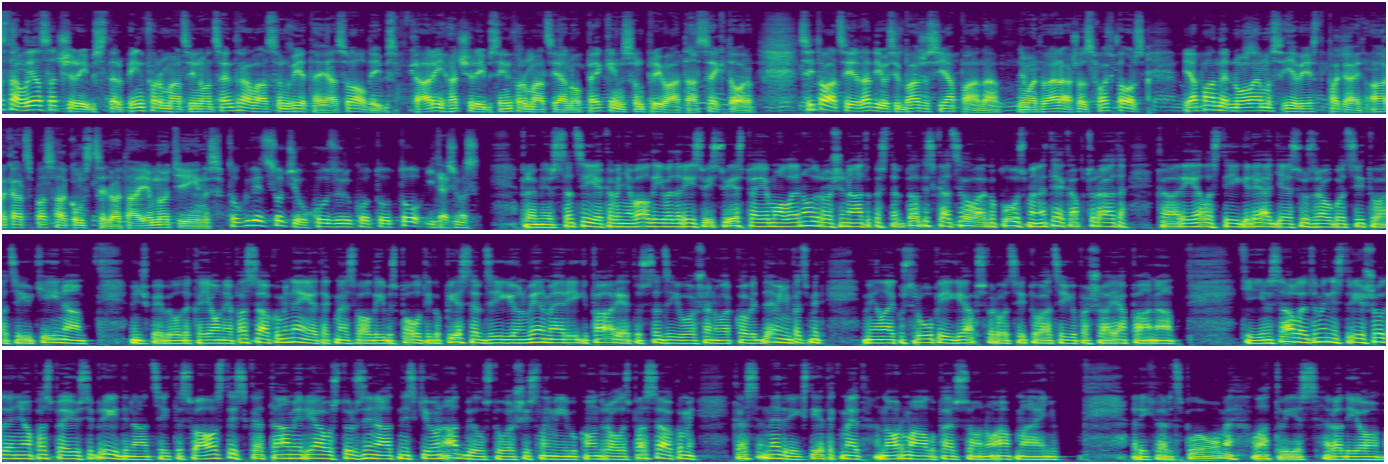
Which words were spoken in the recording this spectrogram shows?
Pastāv liels atšķirības starp informāciju no centrālās un vietējās valdības, kā arī atšķirības informācijā no Pekinas un privātā sektora. Situācija ir radījusi bažas Japānā. Ņemot vērā šos faktorus, Japāna ir nolēmusi ieviest pagaidu ārkārtas pasākumus ceļotājiem no Ķīnas. Premjeras sacīja, ka viņa valdība darīs visu iespējamo, lai nodrošinātu, ka starptautiskā cilvēku plūsma netiek apturēta, kā arī elastīgi reaģēs uzraugot situāciju Ķīnā. Viņš piebilda, ka jaunie pasākumi neietekmēs valdības politiku piesardzīgi un vienmērīgi pāriet uz sadzīvošanu ar Covid-19, vienlaikus rūpīgi apsverot situāciju pašā Japānā. Ķīnas ārlietu ministrija šodien jau paspējusi brīdināt citas valstis, ka tām ir jāuztur zinātniski un atbilstoši slimību kontroles pasākumi, kas nedrīkst ietekmēt normālu personu apmaiņu. Rihards Plūme, Latvijas radio.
